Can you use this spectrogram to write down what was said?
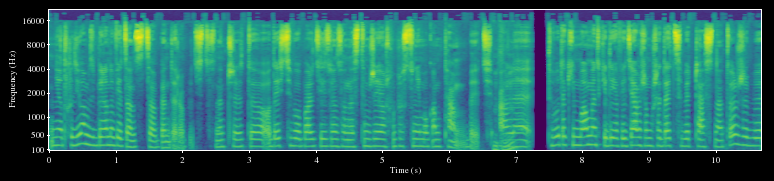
Nie odchodziłam z Bielonu wiedząc, co będę robić. To znaczy, to odejście było bardziej związane z tym, że ja już po prostu nie mogłam tam być, mhm. ale to był taki moment, kiedy ja wiedziałam, że muszę dać sobie czas na to, żeby,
